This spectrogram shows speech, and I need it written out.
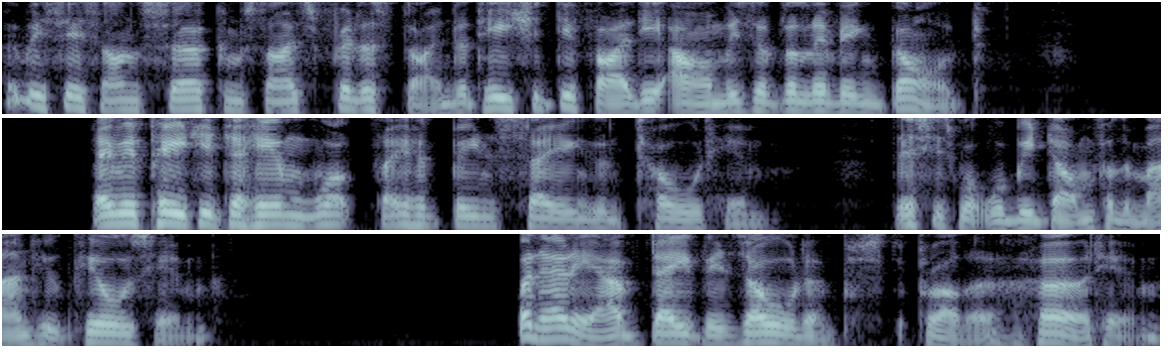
Who is this uncircumcised Philistine that he should defy the armies of the living God? They repeated to him what they had been saying and told him. This is what will be done for the man who kills him. When Eliab, David's older brother, heard him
